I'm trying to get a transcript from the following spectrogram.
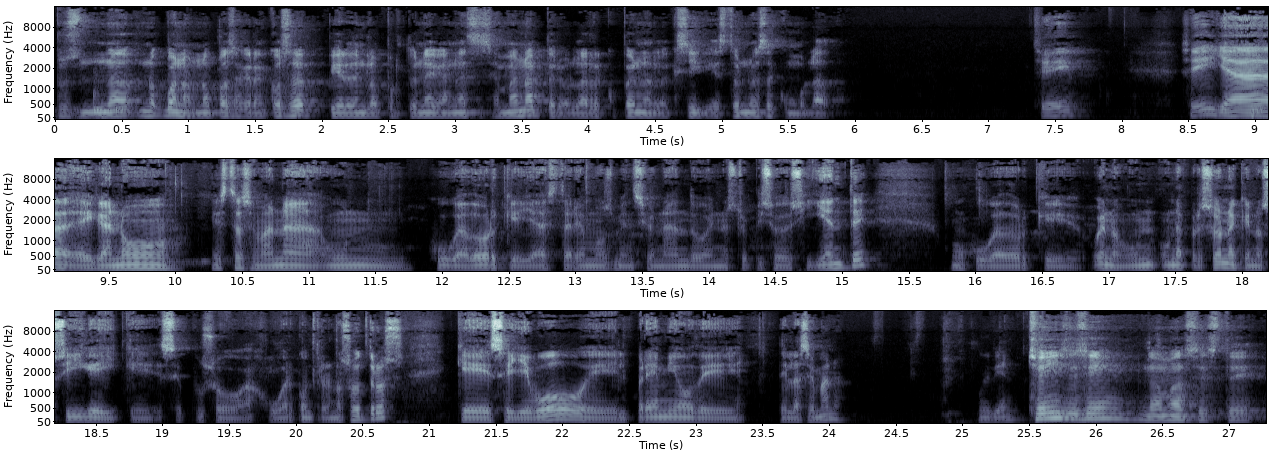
pues no, bueno, no pasa gran cosa, pierden la oportunidad de ganar esta semana, pero la recuperan a la que sigue. Esto no es acumulado. Sí, sí, ya eh, ganó esta semana un jugador que ya estaremos mencionando en nuestro episodio siguiente. Un jugador que, bueno, una persona que nos sigue y que se puso a jugar contra nosotros, que se llevó el premio de, de la semana. Muy bien. Sí, sí, sí. Nada más, este,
